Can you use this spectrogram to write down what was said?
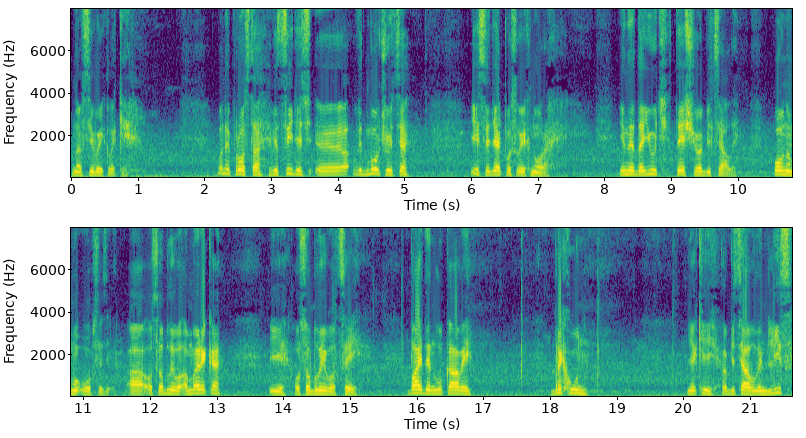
на всі виклики. Вони просто відсидять, е, відмовчуються і сидять по своїх норах. І не дають те, що обіцяли в повному обсязі. А особливо Америка і особливо цей Байден лукавий, брехун, який обіцяв ленд-ліз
